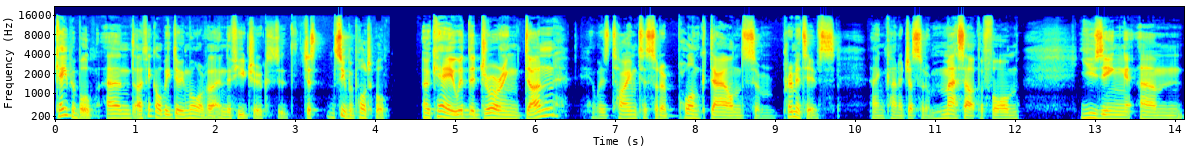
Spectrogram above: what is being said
capable, and I think I'll be doing more of that in the future because it's just super portable. Okay, with the drawing done, it was time to sort of plonk down some primitives and kind of just sort of mass out the form using um,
